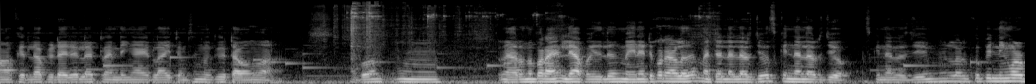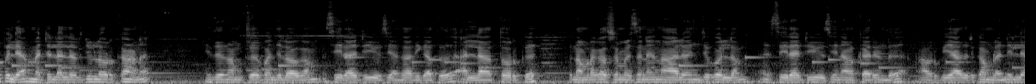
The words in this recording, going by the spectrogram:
മാർക്കറ്റിൽ അപ്ഡേറ്റ് ആയിട്ടുള്ള ട്രെൻഡിങ് ആയിട്ടുള്ള ഐറ്റംസ് നിങ്ങൾക്ക് കിട്ടാവുന്നതാണ്. അപ്പോൾ വേറെ ഒന്നും പറയാനില്ല. അപ്പോൾ ഇതിൽ മെയിനായിട്ട് പറയാനുള്ളത് മെറ്റൽ അലർജിയോ സ്കിൻ അലർജിയോ സ്കിൻ അലർജിയും ഉള്ളവർക്ക് പിന്നെയും കുഴപ്പമില്ല. മെറ്റൽ അലർജി ഉള്ളവർക്കാണ്. ഇത് നമുക്ക് പഞ്ചലോകം സ്ഥിരമായിട്ട് യൂസ് ചെയ്യാൻ സാധിക്കാത്തത്. അല്ലാത്തവർക്ക് നമ്മുടെ കസ്റ്റമേഴ്സിനെ നാലോ അഞ്ച് കൊല്ലം സ്ഥിരമായിട്ട് യൂസ് ചെയ്യുന്ന ആൾക്കാരുണ്ട്. അവർക്ക് യാതൊരു കംപ്ലൈന്റ് ഇല്ല.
